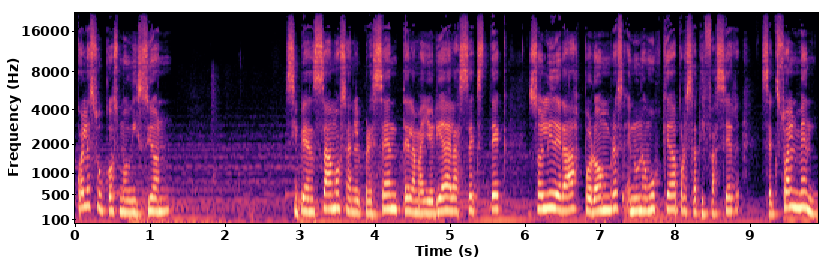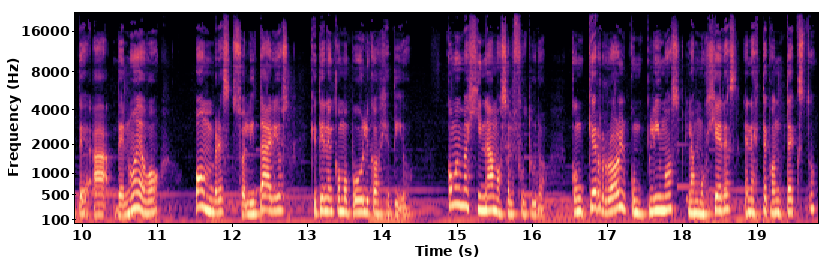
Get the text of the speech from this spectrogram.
¿Cuál es su cosmovisión? Si pensamos en el presente, la mayoría de las sextech son lideradas por hombres en una búsqueda por satisfacer sexualmente a, de nuevo, hombres solitarios que tienen como público objetivo. ¿Cómo imaginamos el futuro? ¿Con qué rol cumplimos las mujeres en este contexto?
